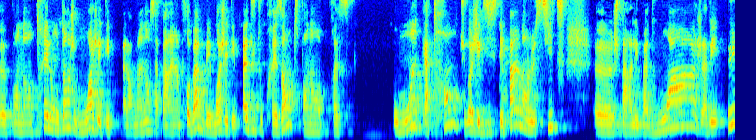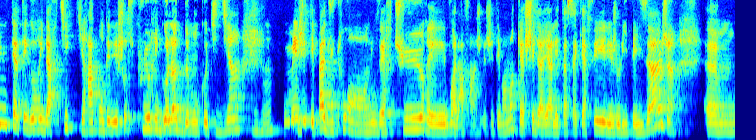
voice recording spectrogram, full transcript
euh, pendant très longtemps. moi, j'étais, alors maintenant ça paraît improbable, mais moi, j'étais pas du tout présente pendant presque au moins quatre ans. Tu vois, j'existais pas dans le site. Euh, je parlais pas de moi. J'avais une catégorie d'articles qui racontaient des choses plus rigolotes de mon quotidien, mm-hmm. mais j'étais pas du tout en ouverture. Et voilà, enfin, j'étais vraiment cachée derrière les tasses à café et les jolis paysages. Euh,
